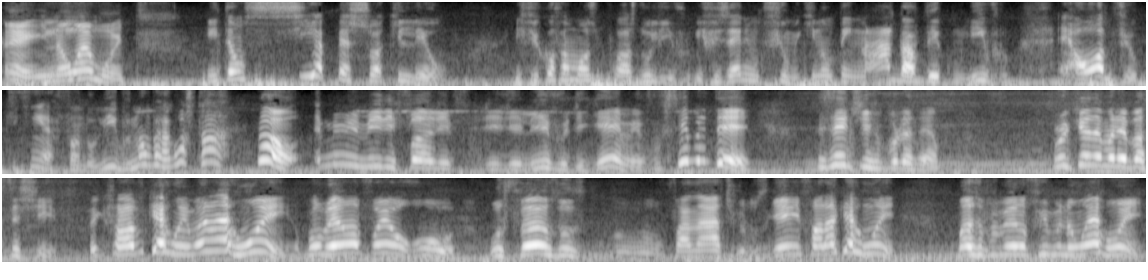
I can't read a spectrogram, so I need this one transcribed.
É, e E- não é muito. Então, se a pessoa que leu e ficou famoso por causa do livro e fizerem um filme que não tem nada a ver com o livro, é óbvio que quem é fã do livro não vai gostar. Não, mimimi de fã de, de, de livro, de game, sempre ter. Resident Evil, por exemplo. Por que eu demorei pra assistir? Porque falavam que é ruim, mas não é ruim. O problema foi o, o- os fãs, os fanáticos dos games, falar que é ruim. Mas o primeiro filme não é ruim.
